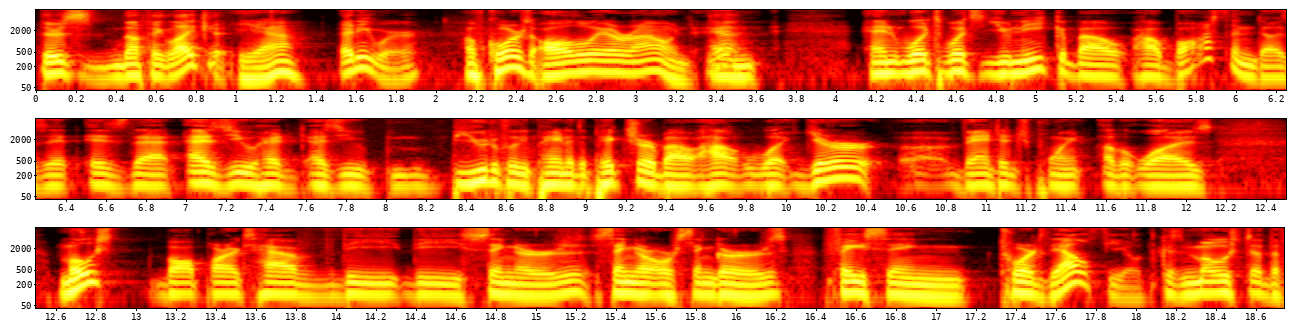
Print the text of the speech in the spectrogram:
There's nothing like it. Yeah. anywhere. Of course, all the way around. Yeah. And and what's what's unique about how Boston does it is that as you had as you beautifully painted the picture about how what your uh, vantage point of it was, most ballparks have the the singers singer or singers facing towards the outfield because most of the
